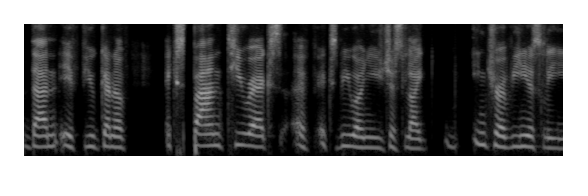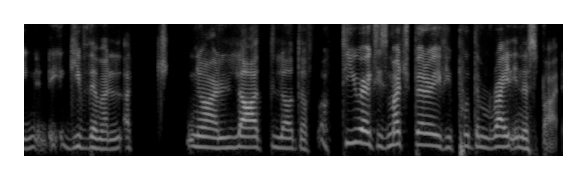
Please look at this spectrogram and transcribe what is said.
than if you kind of expand Tregs ex vivo and you just like intravenously give them a, a you know a lot lot of, of Tregs. It's much better if you put them right in the spot.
